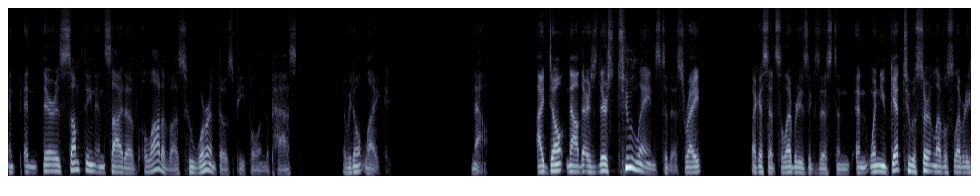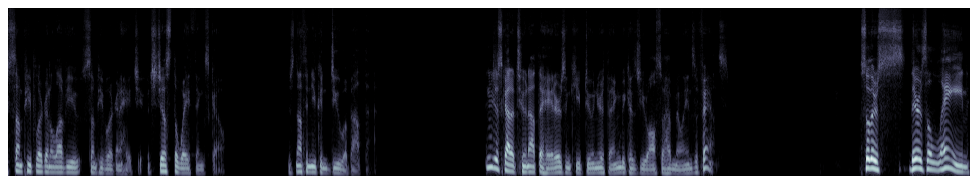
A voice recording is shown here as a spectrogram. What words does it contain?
And and there is something inside of a lot of us who weren't those people in the past that we don't like. Now, I don't now there's there's two lanes to this, right? Like I said, celebrities exist and and when you get to a certain level of celebrity, some people are going to love you, some people are going to hate you. It's just the way things go. There's nothing you can do about that. And you just got to tune out the haters and keep doing your thing because you also have millions of fans. So there's there's a lane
